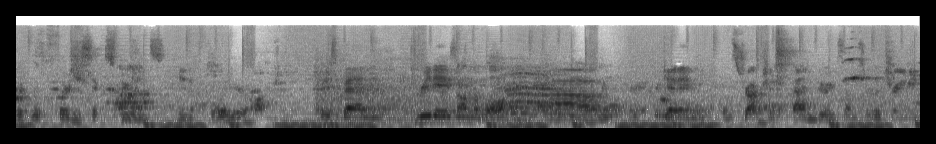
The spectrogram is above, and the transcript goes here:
we have 36 students in a full year option. They spend three days on the wall, um, getting instruction and doing some sort of training,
